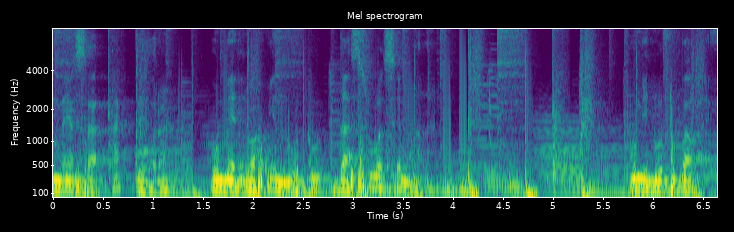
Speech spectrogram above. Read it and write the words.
Começa agora o melhor minuto da sua semana. O Minuto Balaio.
